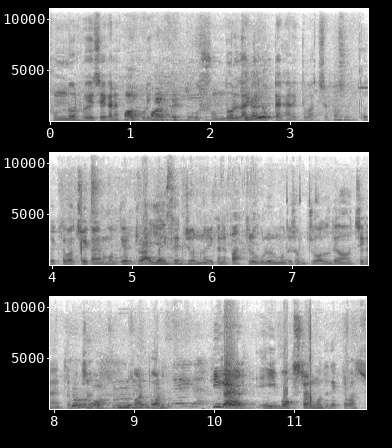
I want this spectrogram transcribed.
সুন্দর হয়েছে এখানে পুরোপুরি। খুব সুন্দর লাগে? লুকটা এখানে দেখতে পাচ্ছ। তো দেখতে পাচ্ছ এখানের মধ্যে ড্রাই আইসের জন্য এখানে পাত্রগুলোর মধ্যে সব জল দেওয়া হচ্ছে এখানে দেখতে পাচ্ছ। পরপর এই বক্সটার মধ্যে দেখতে পাচ্ছ?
